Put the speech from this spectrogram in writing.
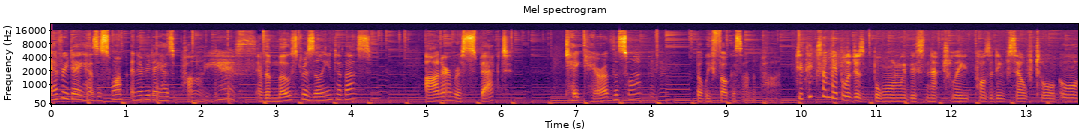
every day has a swamp and every day has a pond. Yes. And the most resilient of us honor, respect, take care of the swamp, mm -hmm. but we focus on the pond. Do you think some people are just born with this naturally positive self-talk or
